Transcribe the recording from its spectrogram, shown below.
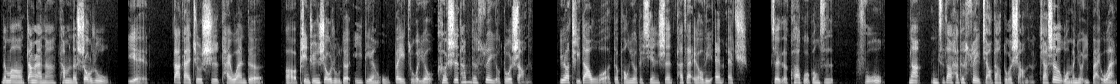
那么当然呢，他们的收入也大概就是台湾的呃平均收入的一点五倍左右。可是他们的税有多少呢？又要提到我的朋友的先生，他在 LVMH 这个跨国公司服务，那。你知道他的税缴到多少呢？假设我们有一百万，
